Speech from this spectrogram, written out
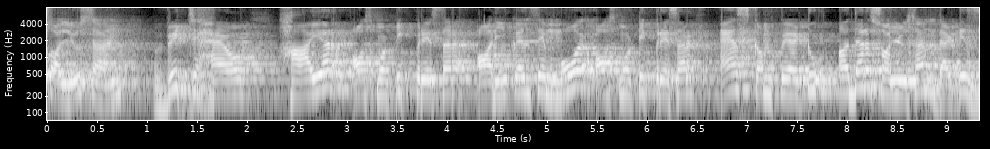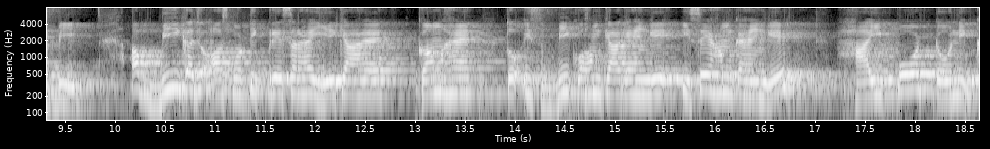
solution which have higher osmotic pressure और you can say more osmotic pressure as compare to other solution that is B अब बी का जो ऑस्मोटिक प्रेशर है ये क्या है कम है तो इस बी को हम क्या कहेंगे इसे हम कहेंगे हाइपोटोनिक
